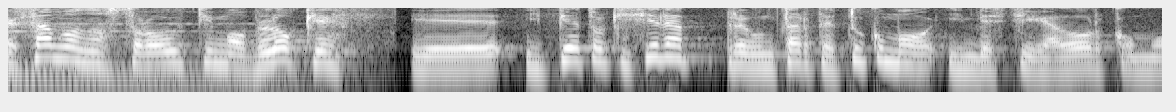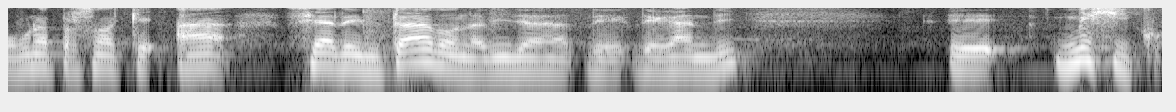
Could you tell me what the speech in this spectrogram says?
Regresamos a nuestro último bloque. Eh, y Pietro, quisiera preguntarte, tú como investigador, como una persona que ha, se ha adentrado en la vida de, Gandhi, eh, México,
